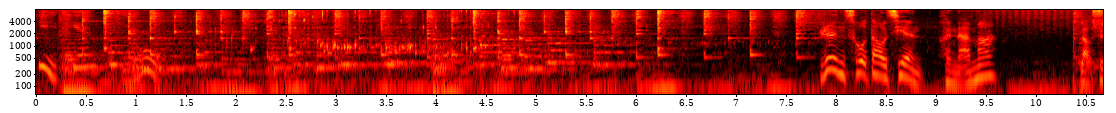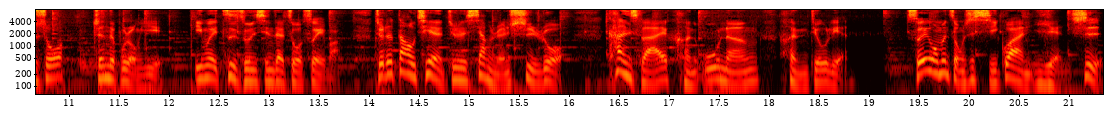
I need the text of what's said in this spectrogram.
一天一物。认错道歉很难吗？老实说，真的不容易，因为自尊心在作祟嘛，觉得道歉就是向人示弱，看起来很无能、很丢脸，所以我们总是习惯掩饰，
